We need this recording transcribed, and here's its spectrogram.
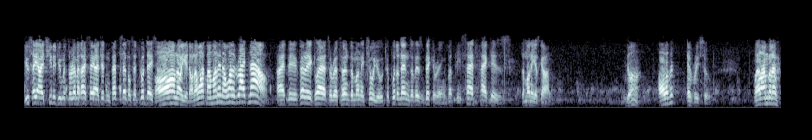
You say I cheated you, Mr. Emmett. I say I didn't. That settles it. Good day, sir. Oh, no, you don't. I want my money, and I want it right now. I'd be very glad to return the money to you to put an end to this bickering, but the sad fact is the money is gone. Gone. All of it? Every sou. Well, I'm going to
